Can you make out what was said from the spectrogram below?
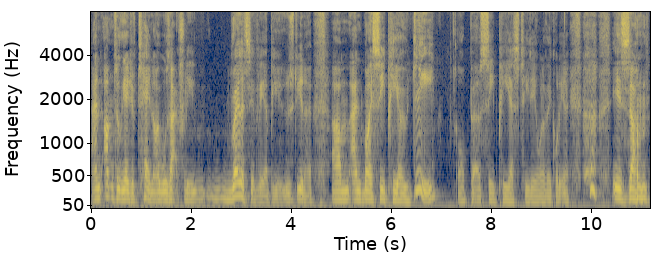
And up until the age of 10, I was actually relatively abused, you know. Um, and my CPOD, or uh, CPSTD or whatever they call it, you know, is um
